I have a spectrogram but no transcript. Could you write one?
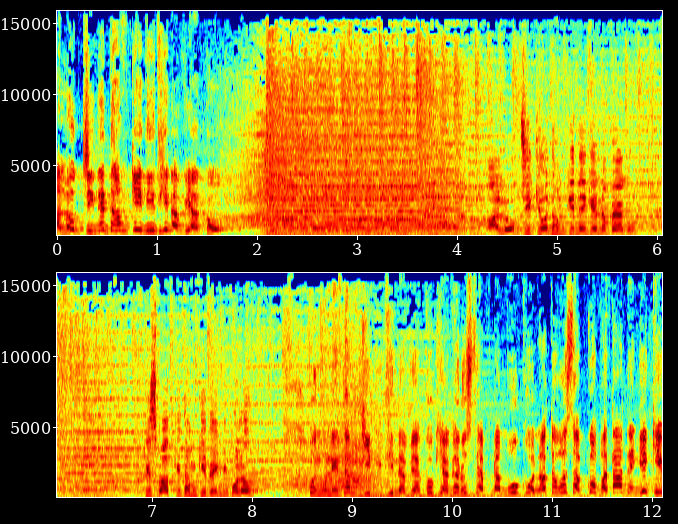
आलोक जी ने धमकी दी थी नव्या को। आलोक जी क्यों धमकी देंगे नव्या को? किस बात की धमकी देंगे? बोलो। उन्होंने धमकी दी थी नव्या को कि अगर उसने अपना मुँह खोला तो वो सबको बता देंगे कि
